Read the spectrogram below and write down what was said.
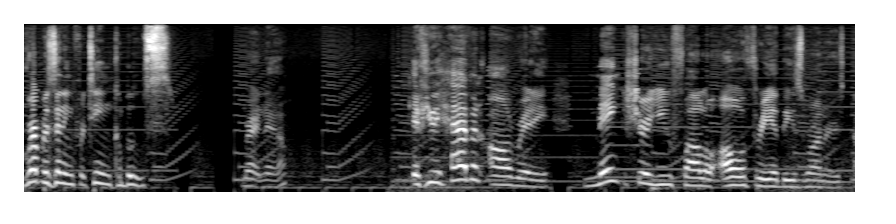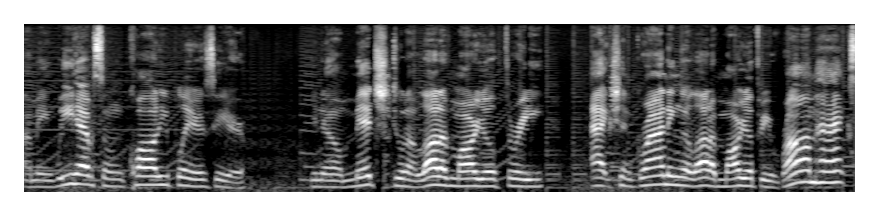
representing for Team Caboose right now. If you haven't already, make sure you follow all three of these runners. I mean, we have some quality players here. You know, Mitch doing a lot of Mario 3 action, grinding a lot of Mario 3 ROM hacks.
